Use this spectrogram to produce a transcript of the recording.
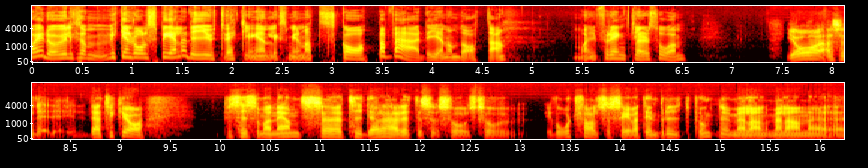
AI då, liksom, vilken roll spelar det i utvecklingen liksom, genom att skapa värde genom data? Om man förenklar det så. Ja, alltså det, där tycker jag, precis som har nämnts eh, tidigare här lite, så, så, så i vårt fall så ser vi att det är en brytpunkt nu mellan, mellan eh,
